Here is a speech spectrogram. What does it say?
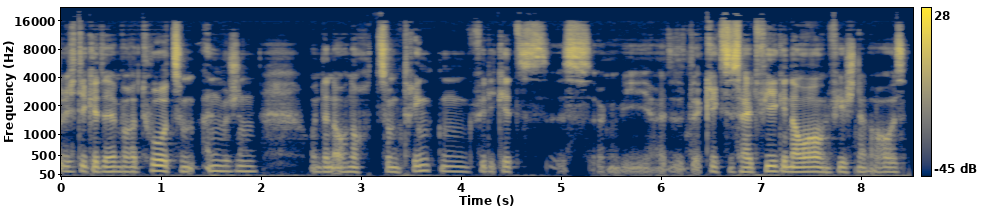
richtige Temperatur zum Anmischen und dann auch noch zum Trinken für die Kids ist irgendwie, also da kriegst du es halt viel genauer und viel schneller raus,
